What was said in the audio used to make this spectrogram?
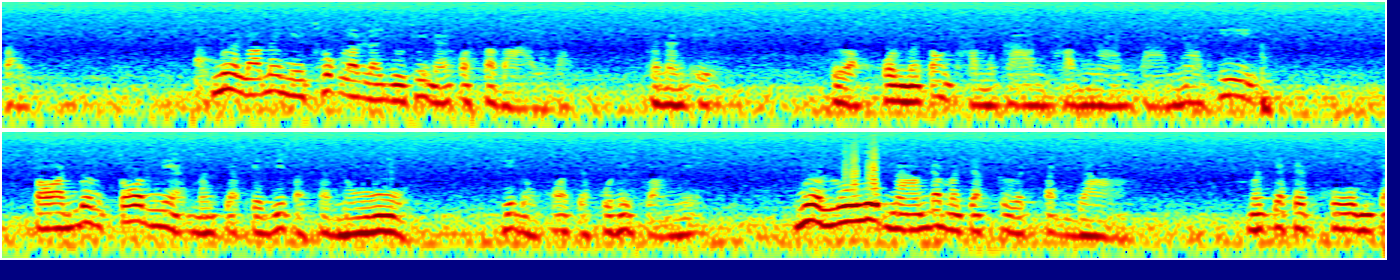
ไป เมื่อเราไม่มีทุกข์เราเราอยู่ที่ไหนก็สบายไปเท่านั้นเอง แต่ว่าคนมันต้องทำการทำงานตามหน้าที่ ตอนเบื้องต้นเนี่ย มันจะเป็นวิปัสสนูที่หลวงพ่อจะพูดให้ฟังเนี่ย เมื่อรู้รูปนามแล้วมันจะเกิดปัญญา มันจะไปภูมิใจ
